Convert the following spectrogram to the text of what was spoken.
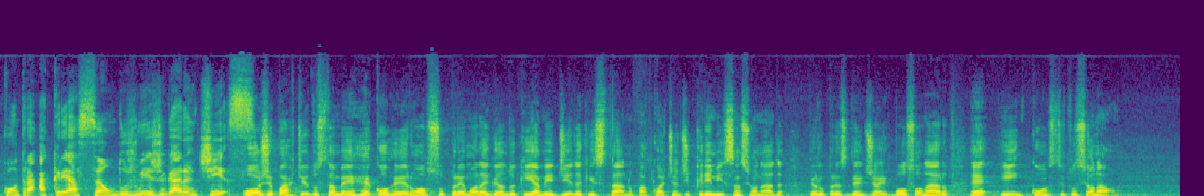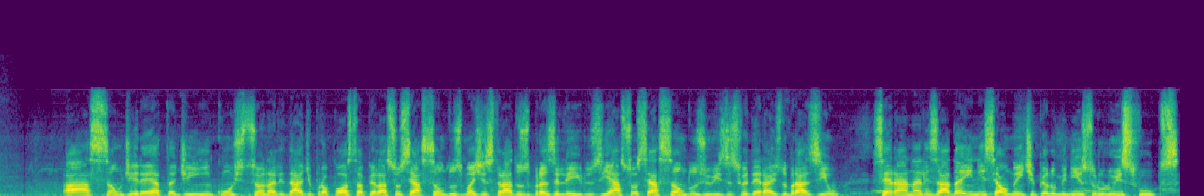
contra a criação do juiz de garantias. Hoje, partidos também recorreram ao Supremo alegando que a medida que está no pacote anticrime sancionada pelo presidente Jair Bolsonaro é inconstitucional. A ação direta de inconstitucionalidade proposta pela Associação dos Magistrados Brasileiros e a Associação dos Juízes Federais do Brasil será analisada inicialmente pelo ministro Luiz Fux.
